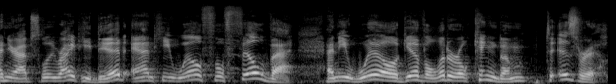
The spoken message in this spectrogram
And you're absolutely right, he did, and he will fulfill that. And he will give a literal kingdom to Israel.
